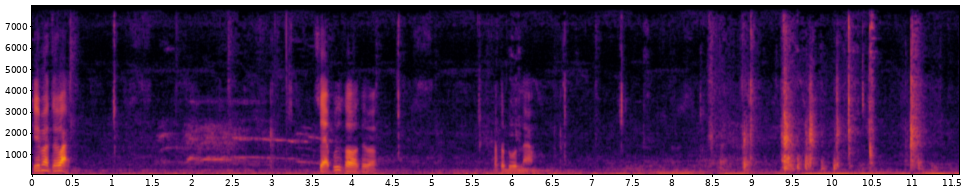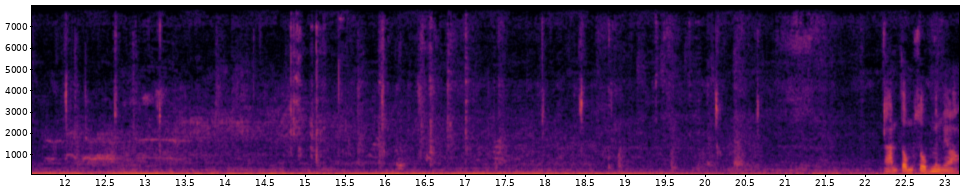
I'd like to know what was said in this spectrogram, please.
เก็บมาตลอด แสบพื้นคอแต่ว่าถ้ากระโดนน้ำน้ำต้มซุปมันพี่น้อ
